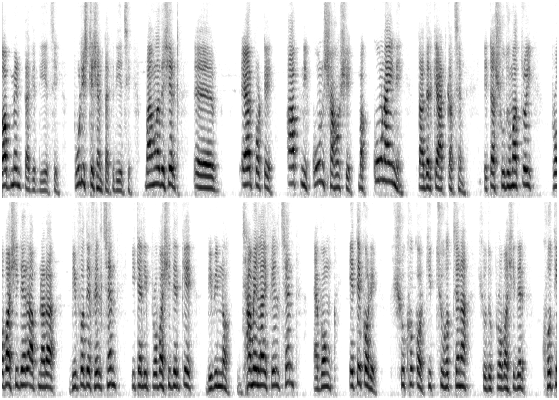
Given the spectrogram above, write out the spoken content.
গভর্নমেন্ট তাকে দিয়েছে পুলিশ স্টেশন তাকে দিয়েছে। বাংলাদেশের এয়ারপোর্টে আপনি কোন সাহসে বা কোন আইনে তাদেরকে আটকাচ্ছেন? এটা শুধুমাত্রই প্রবাসীদের আপনারা বিপদে ফেলছেন ইটালি প্রবাসীদেরকে বিভিন্ন ঝামেলায় ফেলছেন এবং এতে করে সুখকর কিচ্ছু হচ্ছে না, শুধু প্রবাসীদের ক্ষতি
